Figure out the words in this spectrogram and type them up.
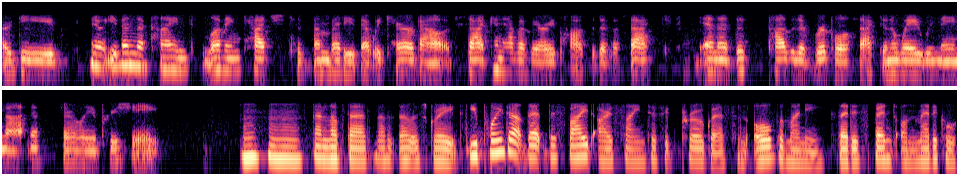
our deeds, you know, even the kind, loving touch to somebody that we care about, that can have a very positive effect and a, this positive ripple effect in a way we may not necessarily appreciate. Mhm. I love that. that. That was great. You point out that despite our scientific progress and all the money that is spent on medical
